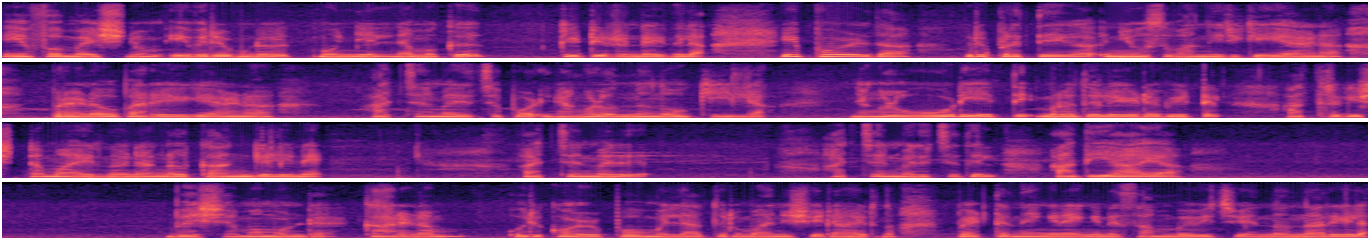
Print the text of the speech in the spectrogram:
ഇൻഫർമേഷനും ഇവരുടെ മുന്നിൽ നമുക്ക് കിട്ടിയിട്ടുണ്ടായിരുന്നില്ല. ഇപ്പോഴിതാ ഒരു പ്രത്യേക ന്യൂസ് വന്നിരിക്കുകയാണ്. പ്രണവ് പറയുകയാണ് അച്ഛൻ മരിച്ചപ്പോൾ ഞങ്ങളൊന്നും നോക്കിയില്ല. ഞങ്ങൾ ഓടിയെത്തി മൃദുലയുടെ വീട്ടിൽ. അത്രയ്ക്ക് ഇഷ്ടമായിരുന്നു ഞങ്ങൾക്ക് അങ്കിളിനെ. അച്ഛൻ മരി അച്ഛൻ മരിച്ചതിൽ അതിയായ വിഷമമുണ്ട്. കാരണം ഒരു കുഴപ്പവുമില്ലാത്തൊരു മനുഷ്യനായിരുന്നു. പെട്ടെന്ന് ഇങ്ങനെ എങ്ങനെ സംഭവിച്ചു എന്നൊന്നും അറിയില്ല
